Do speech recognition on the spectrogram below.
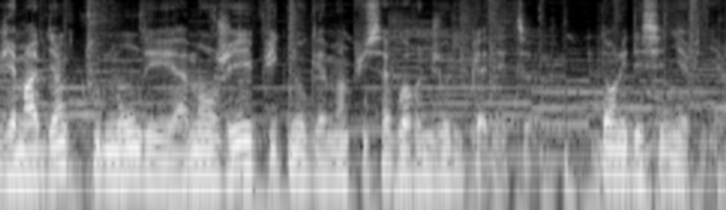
j'aimerais bien que tout le monde ait à manger et puis que nos gamins puissent avoir une jolie planète euh, dans les décennies à venir.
